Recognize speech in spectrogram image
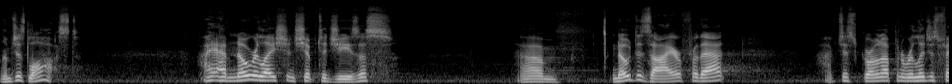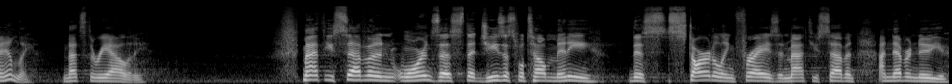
I'm just lost. I have no relationship to Jesus, um, no desire for that. I've just grown up in a religious family, and that's the reality. Matthew 7 warns us that Jesus will tell many this startling phrase in Matthew 7 I never knew you.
